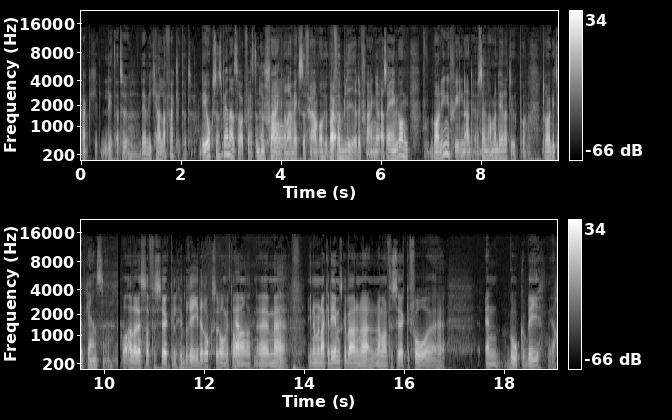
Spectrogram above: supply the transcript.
facklitteratur, mm. det vi kallar facklitteratur. Det är också en spännande sak förresten, hur genrerna ja. växer fram och hur, varför ja. blir det genrer? Alltså en gång var det ingen skillnad, sen har man delat upp och dragit upp gränser. Och alla dessa försök till hybrider också då, om vi tar ja. annat, eh, med, inom den akademiska världen när, när man försöker få eh, en bok att bli ja,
